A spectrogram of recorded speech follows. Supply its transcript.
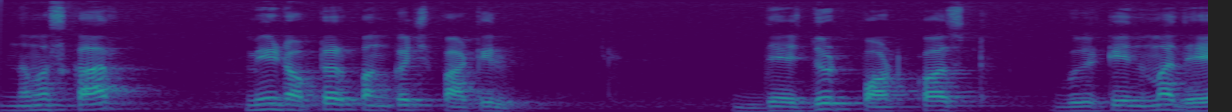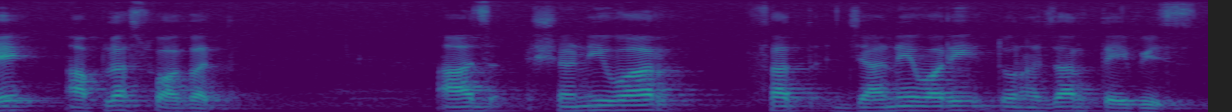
नमस्कार मी डॉक्टर पंकज पाटील. देशदूत पॉडकास्ट बुलेटिनमध्ये आपलं स्वागत. आज शनिवार सात जानेवारी दोन हजार तेवीस.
